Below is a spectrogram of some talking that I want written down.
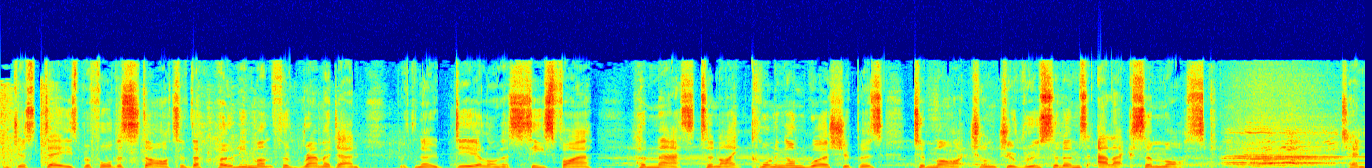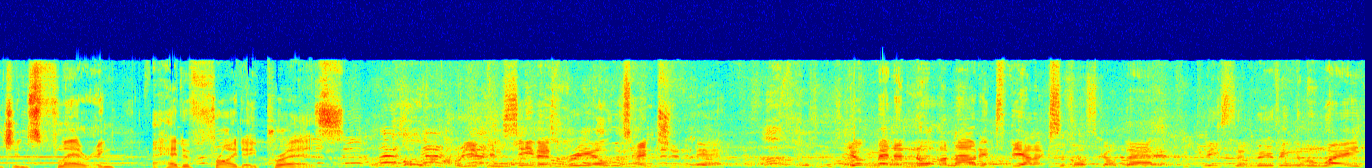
And just days before the start of the holy month of Ramadan, with no deal on a ceasefire, Hamas tonight calling on worshippers to march on Jerusalem's Al Aqsa Mosque. Tensions flaring ahead of Friday prayers. Well, you can see there's real tension here. Young men are not allowed into the Al Aqsa Mosque up there. The police are moving them away.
